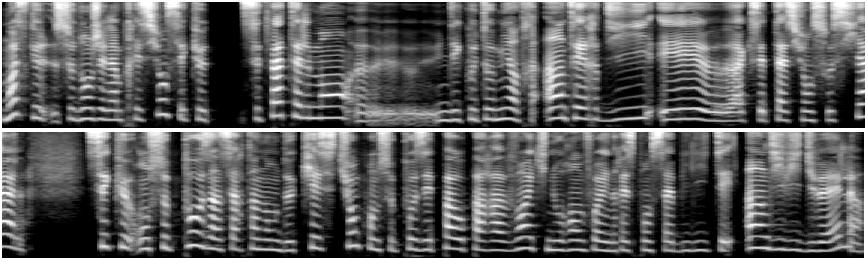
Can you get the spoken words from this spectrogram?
Moi, ce, que, ce dont j'ai l'impression, c'est que c'est pas tellement une dichotomie entre interdit et acceptation sociale c'est qu'on se pose un certain nombre de questions qu'on ne se posait pas auparavant et qui nous renvoient à une responsabilité individuelle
